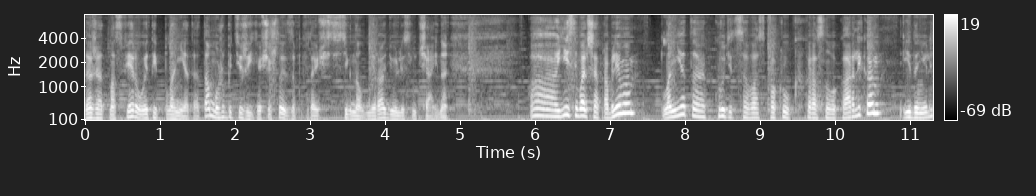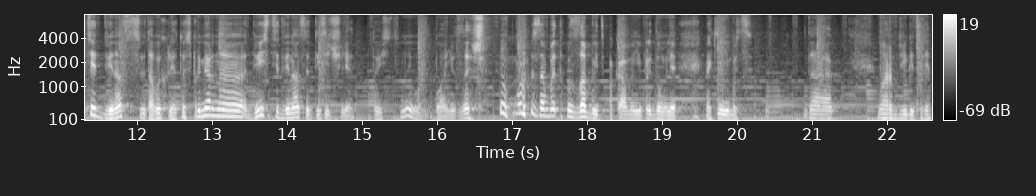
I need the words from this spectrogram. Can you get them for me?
даже атмосферы у этой планеты. А там может быть и жизнь. Вообще, что это за повторяющийся сигнал? Не радио или случайно? А, есть небольшая проблема. Планета крутится вокруг красного карлика, и до нее летит 12 световых лет, то есть примерно 212 тысяч лет. То есть, ну его в баню, знаешь, можно об этом забыть, пока мы не придумали какие-нибудь да, варп-двигатели.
